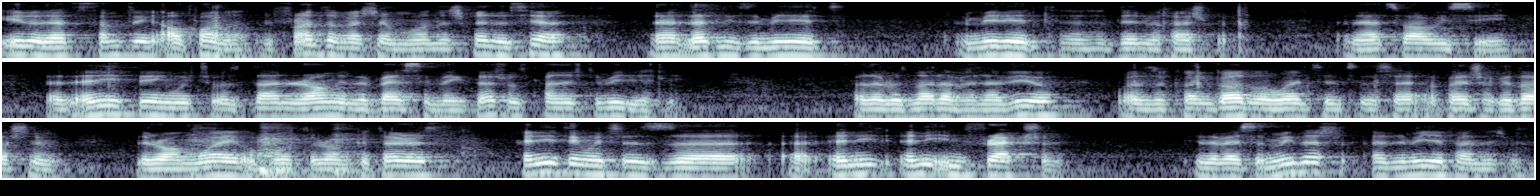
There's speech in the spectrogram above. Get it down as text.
Either that's something alpana in front of Hashem when the Shekhinah is here. That, that means immediate, immediate uh, din v'cheshbon, and that's why we see that anything which was done wrong in the Beis Hamikdash was punished immediately. Whether it was Nadav and Avihu, whether the Kohen Gadol went into the Kodesh HaKadoshim the wrong way or bought the wrong keteris, anything which is uh, uh, any any infraction in the Beis Hamikdash had an immediate punishment.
